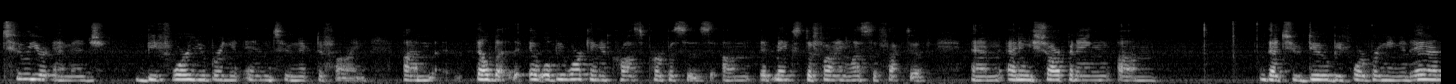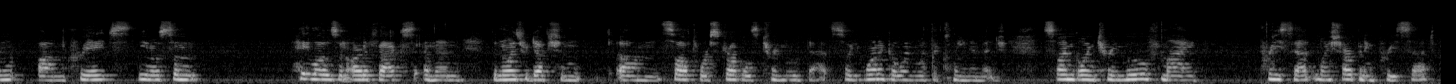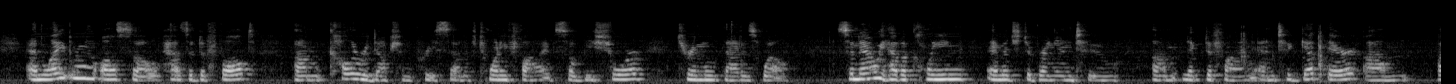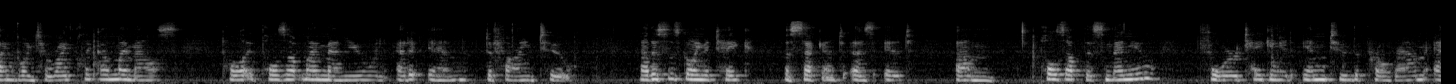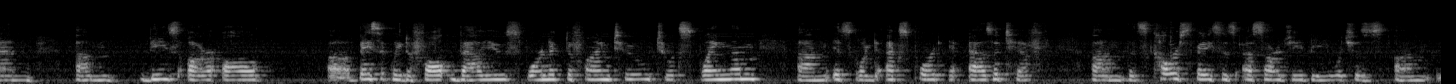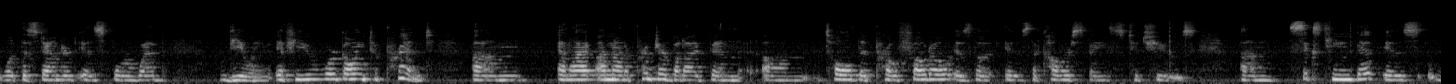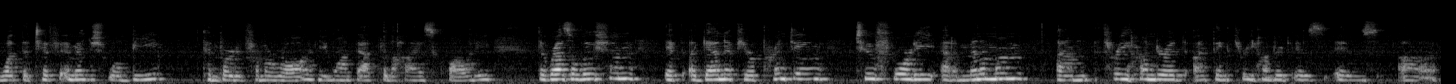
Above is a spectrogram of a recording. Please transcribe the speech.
to your image before you bring it into Dfine. Um, it will be working at cross purposes. Um, it makes Dfine less effective and any sharpening um, that you do before bringing it in um, creates, you know, some halos and artifacts, and then the noise reduction um, software struggles to remove that. So you want to go in with a clean image. So I'm going to remove my preset, my sharpening preset, and Lightroom also has a default um, color reduction preset of 25, so be sure to remove that as well. So now we have a clean image to bring into um, Nik Dfine. And to get there, um, I'm going to right click on my mouse, pull, it pulls up my menu and edit in Dfine 2. Now this is going to take a second as it um, pulls up this menu for taking it into the program. And um, these are all uh, basically default values for Nik Dfine 2. To explain them, um, it's going to export as a TIFF. Um, this color space is sRGB, which is um, what the standard is for web viewing. If you were going to print, um, and I, am not a printer, but I've been um, told that ProPhoto is the is the color space to choose. 16-bit um, is what the TIFF image will be converted from a RAW. You want that for the highest quality. The resolution, if again, if you're printing 240 at a minimum. Um, 300, I think 300 is is uh,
